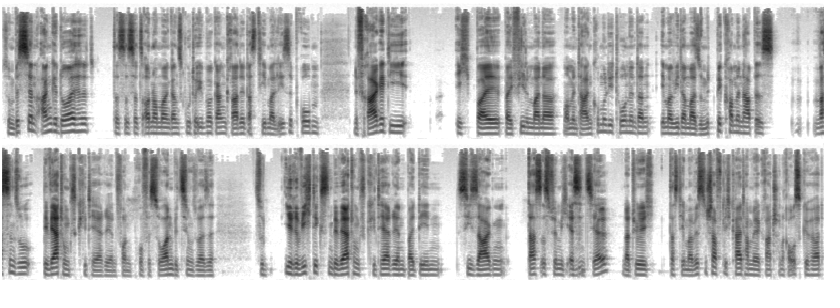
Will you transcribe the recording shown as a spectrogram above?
so ein bisschen angedeutet. Das ist jetzt auch nochmal ein ganz guter Übergang, gerade das Thema Leseproben. Eine Frage, die ich bei, bei vielen meiner momentanen Kommilitonen dann immer wieder mal so mitbekommen habe, ist, was sind so Bewertungskriterien von Professoren, beziehungsweise so ihre wichtigsten Bewertungskriterien, bei denen sie sagen, das ist für mich mhm. essentiell. Natürlich das Thema Wissenschaftlichkeit haben wir ja gerade schon rausgehört,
